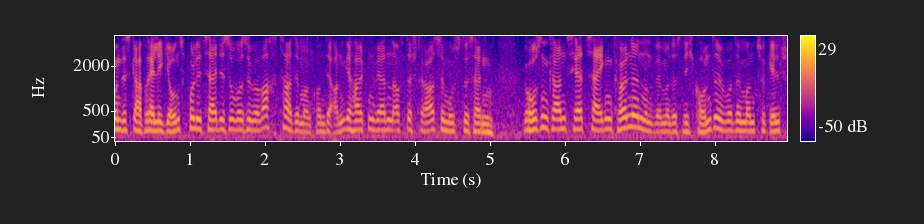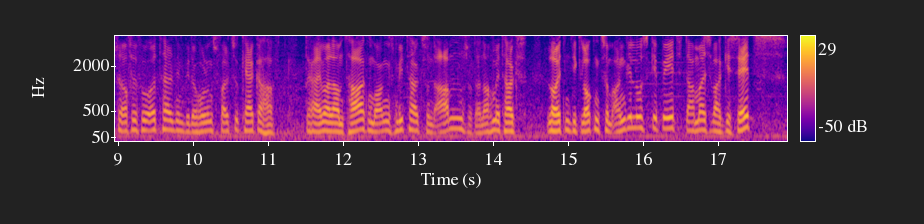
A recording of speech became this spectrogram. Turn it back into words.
Und es gab Religionspolizei, die sowas überwacht hatte. Man konnte angehalten werden auf der Straße, musste seinen Rosenkranz herzeigen können. Und wenn man das nicht konnte, wurde man zur Geldstrafe verurteilt, im Wiederholungsfall zu Kerkerhaft. Dreimal am Tag, morgens, mittags und abends oder nachmittags, läuten die Glocken zum Angelusgebet. Damals war Gesetz,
